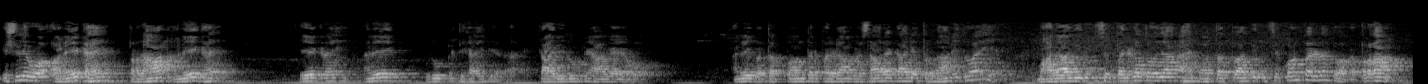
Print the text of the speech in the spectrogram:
इसलिए वो अनेक है, प्रधान अनेक है। एक नहीं, अनेक। रूप में दिखाई दे रहा है। कार्य रूप में आ गए हो। अनेक तत्वांतर परिणाम सारे कार्य प्रधान ही तो है महादादि रूप से परिणत हो जाना है। महतत्वादि रूप से कौन परिणत होगा? प्रधान।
